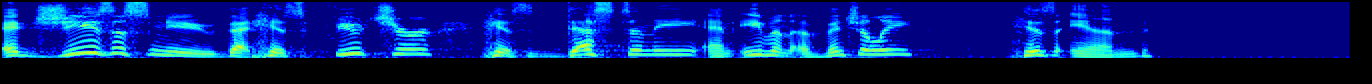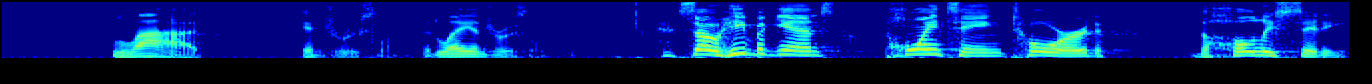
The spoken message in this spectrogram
And Jesus knew that his future, his destiny, and even eventually his end lied in Jerusalem. It lay in Jerusalem. So he begins pointing toward the holy city,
